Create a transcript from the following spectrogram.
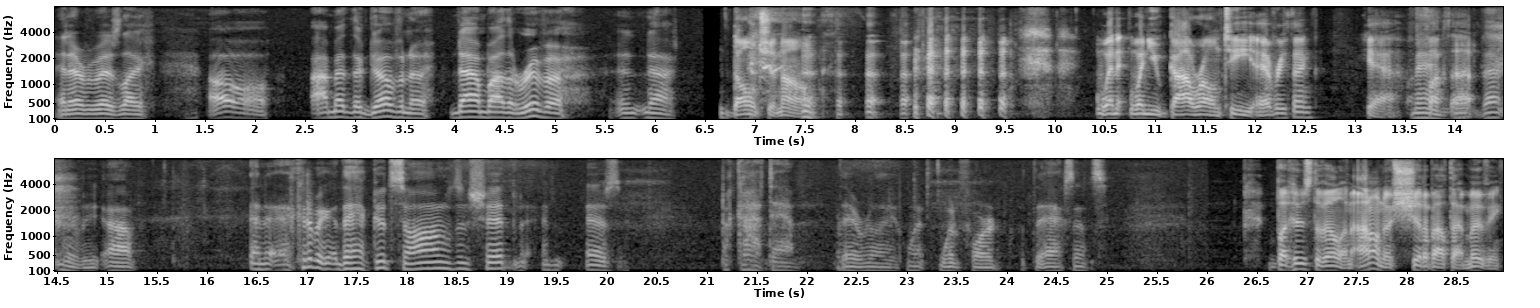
and everybody's like, "Oh, I met the governor down by the river," and nah, Don't you know? when when you guarantee everything, yeah, man, fuck that. that movie. Uh, and it could have been. They had good songs and shit, and, and was, but goddamn, they really went went for it with the accents. But who's the villain? I don't know shit about that movie.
